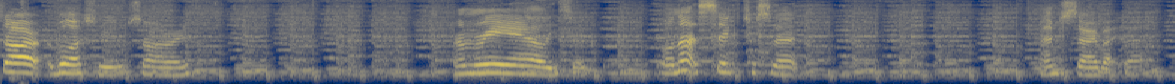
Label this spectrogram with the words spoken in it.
Sorry, bless you. Sorry. I'm really sick. Well, not sick, just that. I'm sorry about that.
